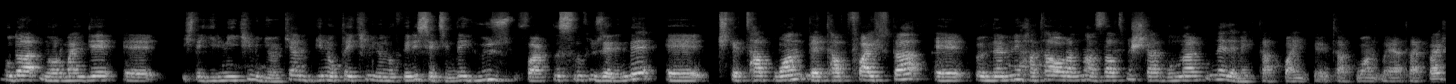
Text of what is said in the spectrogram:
bu da normalde e, işte 22 milyonken 1.2 milyonluk veri setinde 100 farklı sınıf üzerinde e, işte top 1 ve top 5'da e, önemli hata oranını azaltmışlar. Bunlar ne demek top 1, e, top 1 veya top 5?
